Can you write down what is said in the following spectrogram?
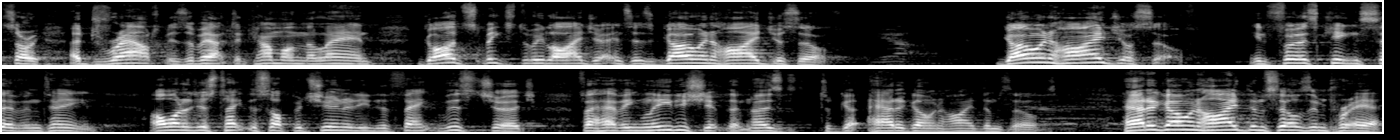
sorry, a drought is about to come on the land, God speaks to Elijah and says, Go and hide yourself. Go and hide yourself in 1 Kings 17. I want to just take this opportunity to thank this church for having leadership that knows to go, how to go and hide themselves. How to go and hide themselves in prayer.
